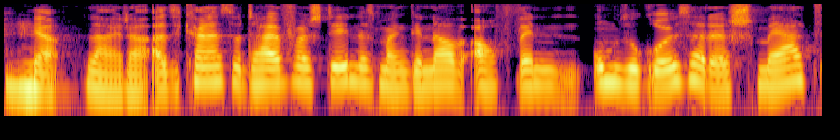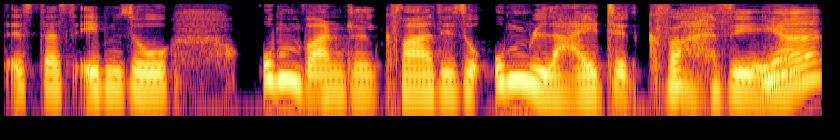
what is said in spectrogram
Ja, leider. Also ich kann das total verstehen, dass man genau, auch wenn umso größer der Schmerz ist, das eben so umwandelt quasi, so umleitet quasi, ja, Ja.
